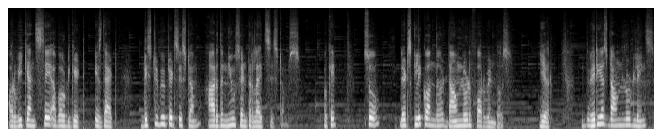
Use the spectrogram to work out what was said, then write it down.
or we can say about git is that distributed system are the new centralized systems. Okay? So let's click on the download for windows. Here. The various download links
